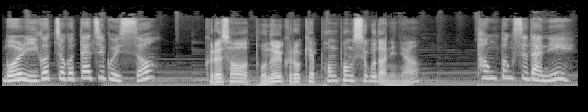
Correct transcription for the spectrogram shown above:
뭘 이것저것 따지고 있어? 그래서 돈을 그렇게 펑펑 쓰고 다니냐? 펑펑 쓰다니.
